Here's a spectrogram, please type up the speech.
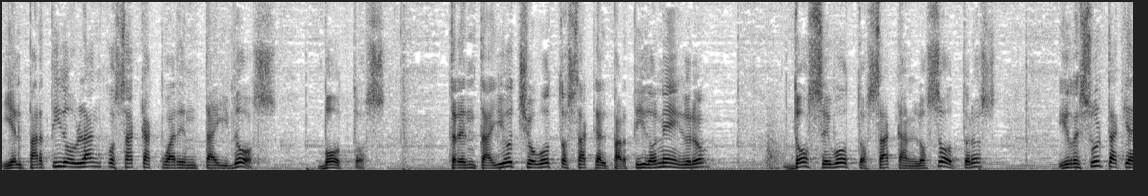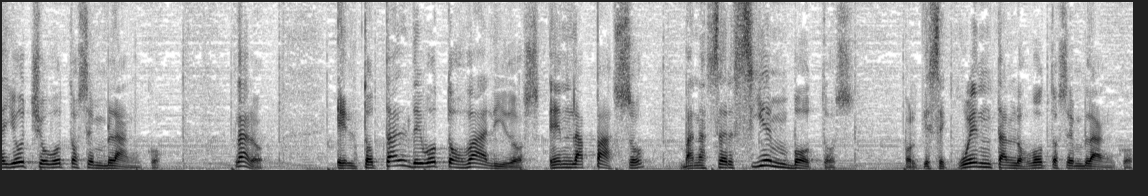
Y el Partido Blanco saca 42 votos. 38 votos saca el Partido Negro, 12 votos sacan los otros y resulta que hay 8 votos en blanco. Claro, el total de votos válidos en la PASO van a ser 100 votos, porque se cuentan los votos en blanco.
